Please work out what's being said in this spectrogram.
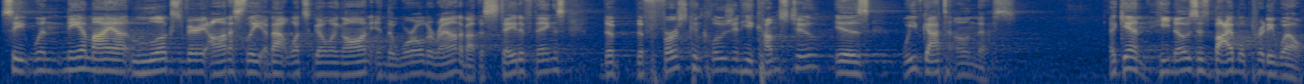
See, when Nehemiah looks very honestly about what's going on in the world around, about the state of things, the, the first conclusion he comes to is we've got to own this. Again, he knows his Bible pretty well.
